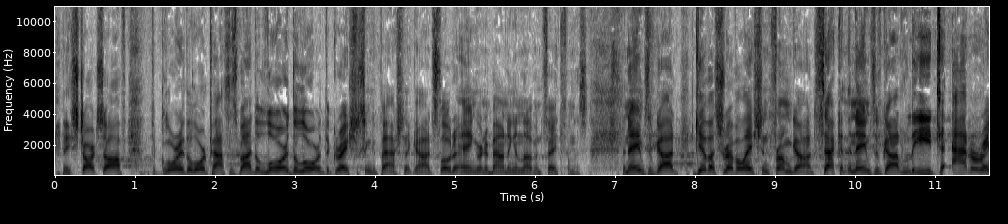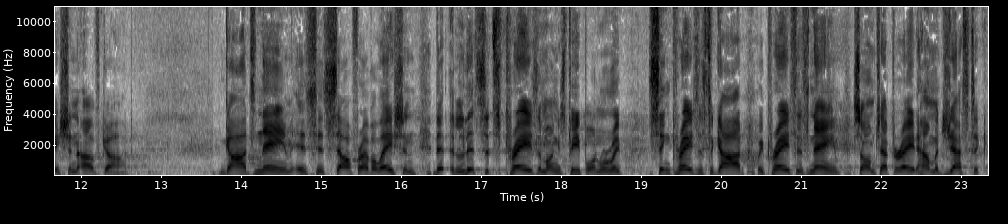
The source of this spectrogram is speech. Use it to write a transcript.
And he starts off, the glory of the Lord passes by. The Lord, the Lord, the gracious and compassionate God, slow to anger and abounding in love and faithfulness. The names of God give us revelation from God. Second, the names of God lead to adoration of God. God's name is his self revelation that elicits praise among his people. And when we sing praises to God, we praise his name. Psalm chapter 8 How majestic,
